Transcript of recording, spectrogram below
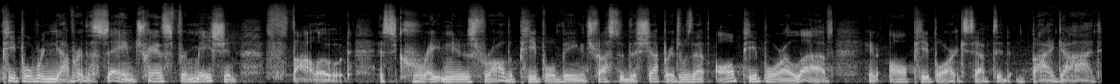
People were never the same. Transformation followed. It's great news for all the people being entrusted, the shepherds, was that all people are loved and all people are accepted by God.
